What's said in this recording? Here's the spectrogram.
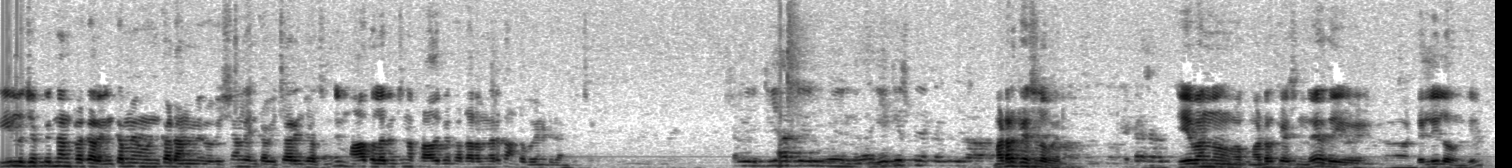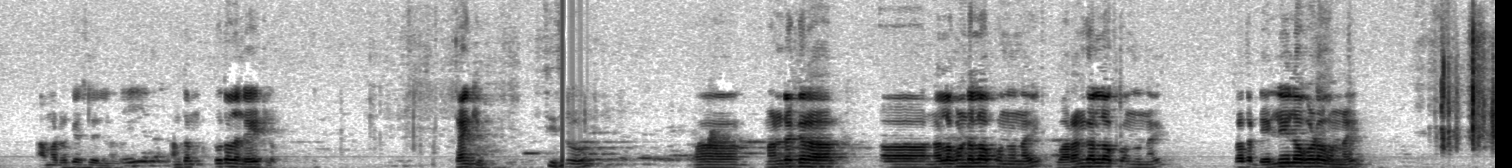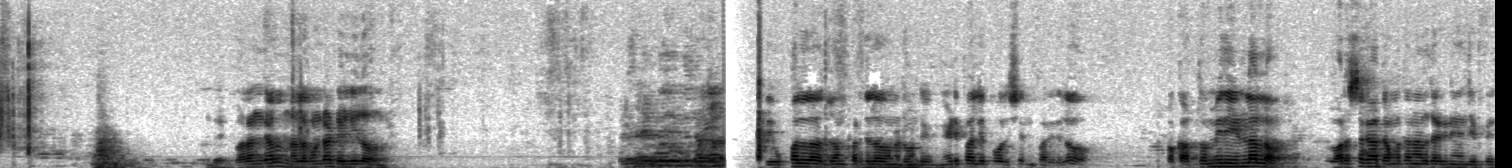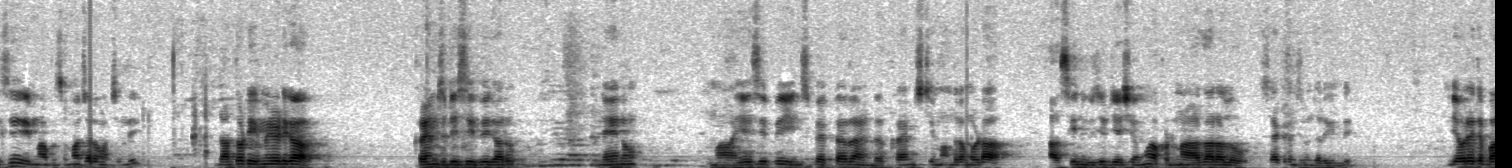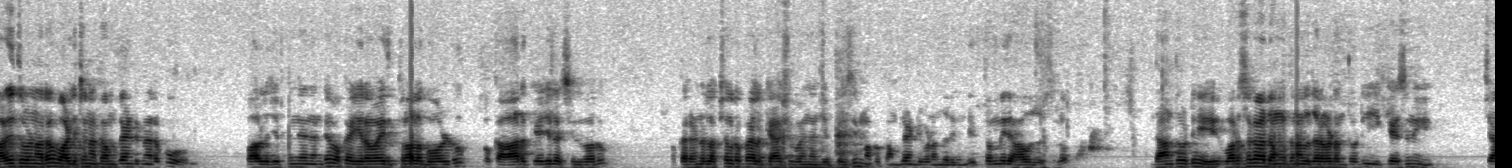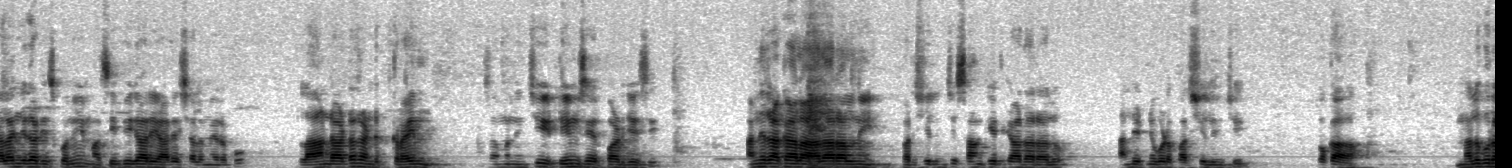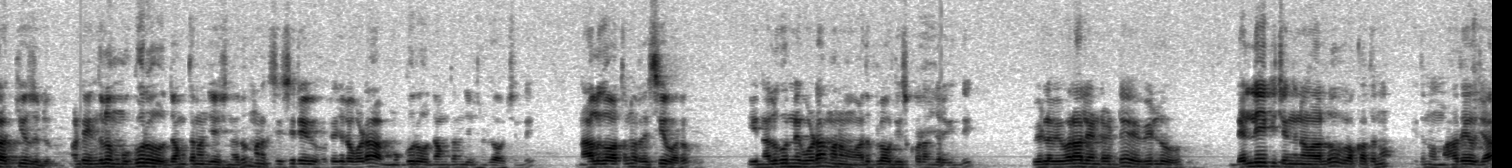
వీళ్ళు చెప్పిన దాని ప్రకారం ఇంకా మేము ఇంకా దాని మీద విషయంలో ఇంకా విచారించాల్సింది. మాకు లభించిన ప్రాథమిక ఆధారం మేరకు అంత పోయినట్టు కనిపించింది. మర్డర్ కేసులో పోయినా. ఏ వన్ ఒక మర్డర్ కేసు ఉంది అది ఢిల్లీలో ఉంది. ఆ మర్డర్ కేసులో వెళ్ళినాం అంత టూ థౌజండ్ ఎయిట్లో. Thank you. మన దగ్గర నల్లగొండలో కొన్ని ఉన్నాయి వరంగల్లో కొన్ని ఉన్నాయి తర్వాత ఢిల్లీలో కూడా ఉన్నాయి అదే వరంగల్ నల్గొండ ఢిల్లీలో ఉంది. ఈ ఉప్పల్ జోన్ పరిధిలో ఉన్నటువంటి మేడిపల్లి పోలీస్ స్టేషన్ పరిధిలో ఒక తొమ్మిది ఇండ్లలో వరుసగా దొంగతనాలు జరిగినాయని చెప్పేసి మాకు సమాచారం వచ్చింది. దాంతో ఇమీడియట్గా క్రైమ్స్ డీసీపీ గారు నేను మా ACP inspector and crimes team అందరం కూడా ఆ సీన్ విజిట్ చేసాము అక్కడున్న ఆధారాలు సేకరించడం జరిగింది. ఎవరైతే బాధితులు ఉన్నారో వాళ్ళు ఇచ్చిన కంప్లైంట్ మేరకు వాళ్ళు చెప్పింది ఏంటంటే ఒక ఇరవై ఐదు తులాల గోల్డ్ ఒక ఆరు కేజీల సిల్వరు ఒక రెండు లక్షల రూపాయల క్యాష్ పోయిందని చెప్పేసి మాకు కంప్లైంట్ ఇవ్వడం జరిగింది తొమ్మిది హౌజెస్లో దాంతో వరుసగా దొంగతనాలు జరగడంతో ఈ కేసుని ఛాలెంజ్గా తీసుకొని మా సిపి గారి ఆదేశాల మేరకు law and order and crime సంబంధించి టీమ్స్ ఏర్పాటు చేసి అన్ని రకాల ఆధారాలని పరిశీలించి సాంకేతిక ఆధారాలు అన్నిటిని కూడా పరిశీలించి ఒక నలుగురు అక్యూజ్డ్ అంటే ఇందులో ముగ్గురు దొంగతనం చేసినారు. మనకు సీసీటీవీ ఫుటేజ్లో కూడా ముగ్గురు దొంగతనం చేసినట్టుగా వచ్చింది. నాలుగో అతను రిసీవరు. ఈ నలుగురిని కూడా మనం అదుపులోకి తీసుకోవడం జరిగింది. వీళ్ళ వివరాలు ఏంటంటే వీళ్ళు ఢిల్లీకి చెందిన వాళ్ళు ఒక అతను ఇతను మహాదేవ్ జా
